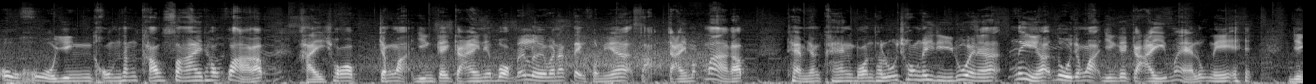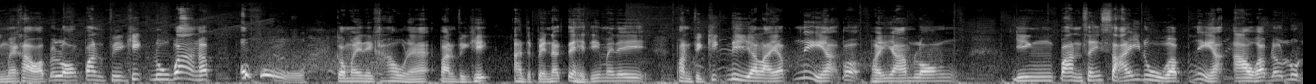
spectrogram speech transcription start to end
โอ้โหยิงคมทั้งเท้าซ้ายเท้าขวาครับใครชอบจังหวะยิงไกลๆเนี่ยบอกได้เลยว่านักเตะคนนี้สะใจมากๆครับ ถมยังแทงบอลทะลุช่องได้ดีด้วยนะฮะนี่ฮะดูจังหวะยิงไกลๆแหมลูกนี้ ยิงไม่เข้าครับแล้วลองปั้นฟรีคิกดูบ้างครับโอ้โหก็ไม่ได้เข้านะฮะปั้นฟรีคิก อาจจะเป็นนักเตะที่ไม่ได้ปั้นฟรีคิกดีอะไรครับนี่ฮะก็พยายามลองยิงปั้นไซส์ดูครับนี่ฮะเอาครับแล้วหลุด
